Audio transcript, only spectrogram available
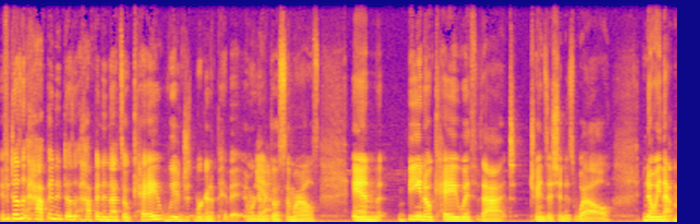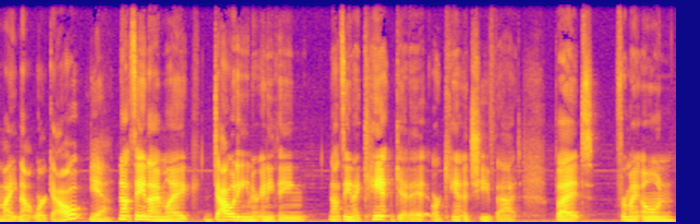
if it doesn't happen, it doesn't happen, and that's okay. We're just, we're gonna pivot and we're gonna Yeah. go somewhere else. And being okay with that transition as well, knowing that might not work out. Yeah. Not saying I'm like doubting or anything, not saying I can't get it or can't achieve that, but for my own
